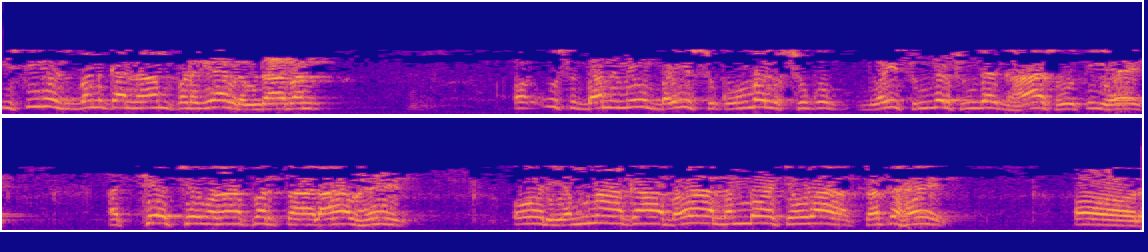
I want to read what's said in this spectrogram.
इसीलिए उस वन का नाम पड़ गया वृंदावन। और उस वन में बड़ी सुकोमल, सुको, बड़ी सुंदर सुंदर घास होती है। अच्छे अच्छे वहाँ पर तालाब हैं और यमुना का बड़ा लंबा चौड़ा तट है। और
